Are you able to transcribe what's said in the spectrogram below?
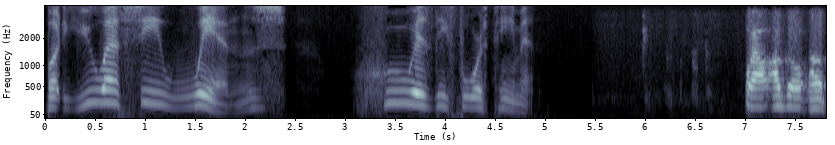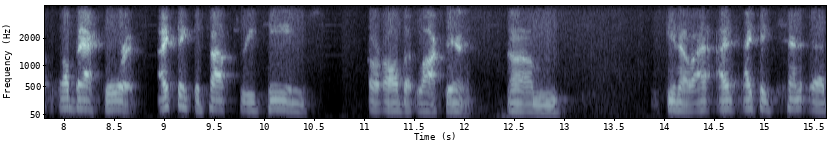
but USC wins, who is the fourth team in? Well, I'll go. I'll, I'll backdoor it. I think the top three teams are all but locked in. Um, you know, I, I think ten, uh,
